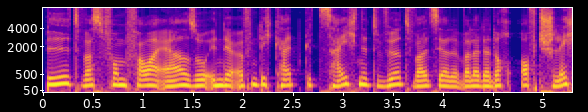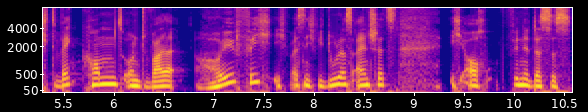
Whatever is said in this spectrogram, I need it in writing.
Bild, was vom VAR so in der Öffentlichkeit gezeichnet wird, weil es ja, weil er da doch oft schlecht wegkommt und weil häufig, ich weiß nicht, wie du das einschätzt, ich auch finde, dass es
